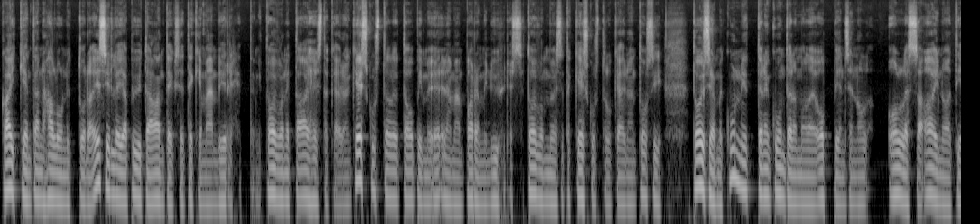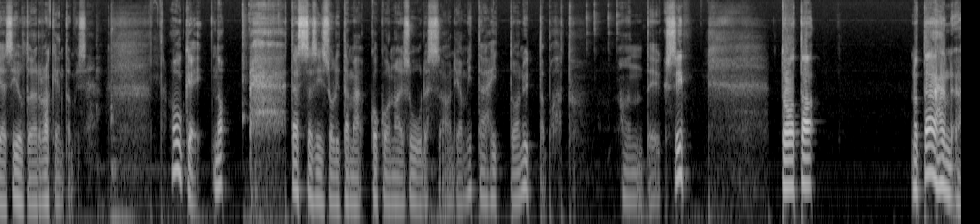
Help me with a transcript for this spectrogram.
Kaikkien tämän haluan nyt tuoda esille ja pyytää anteeksi tekemään virhettä. Niin toivon, että aiheesta käydään keskustelua, jotta opimme elämään paremmin yhdessä. Toivon myös, että keskustelu käydään tosi toisiamme kunnittelen kuuntelemalla ja oppien sen ollessa ainoa tie siltojen rakentamiseen. Okei, okay, no tässä siis oli tämä kokonaisuudessaan ja mitä hittoa nyt tapahtuu. Anteeksi. Tuota, no tämähän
